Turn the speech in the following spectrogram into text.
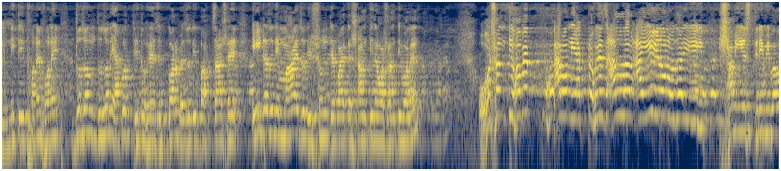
এমনিতেই ফোনে ফোনে দুজন দুজনে একত্রিত হয়েছে গর্ভে যদি বাচ্চা আসে, এইটা যদি মায় যদি শুনতে পায় শান্তি না অশান্তি বলেন? অশান্তি হবে, কারণ একটা হয়েছে আল্লাহর আইন অনুযায়ী স্বামী স্ত্রী বিবাহ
